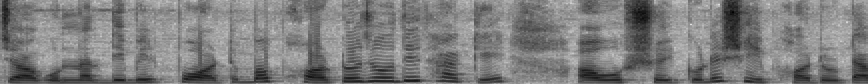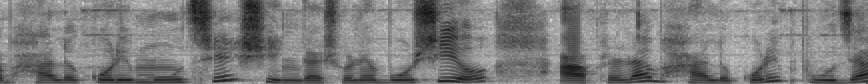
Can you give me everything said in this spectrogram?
জগন্নাথ দেবের পট বা ফটো যদি থাকে, অবশ্যই করে সেই ফটোটা ভালো করে মুছে সিংহাসনে বসিয়েও আপনারা ভালো করে পূজা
